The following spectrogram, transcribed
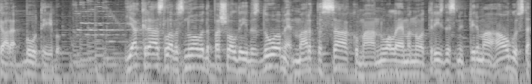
kara būtību. Ja Krāslavas novada pašvaldības dome marta sākumā nolēma no 31. augusta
